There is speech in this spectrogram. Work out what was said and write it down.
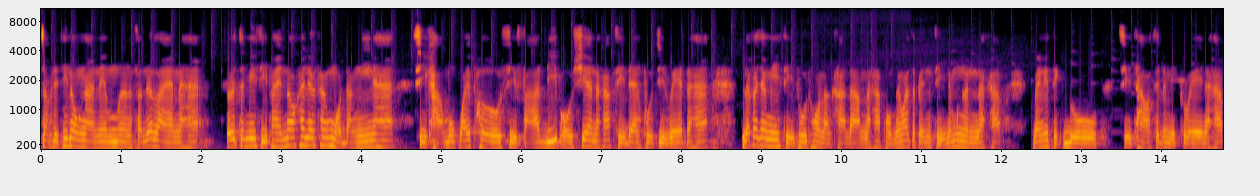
จะผลิตที่โรงงานในเมืองซันเดอร์แลนด์นะฮะโดยจะมีสีภายนอกให้เลือกทั้งหมดดังนี้นะฮะสีขาวมุกไวท์เพร์ลสีฟ้าดีฟโอเชียนนะครับสีแดงฟูจิเรสนะฮะแล้วก็ยังมีสีทูโทนหลังคาดำนะครับผมไม่ว่าจะเป็นสีน้ำเงินนะครับแมกเนติกบลูสีเทาเซรามิกเกรย์นะครับ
